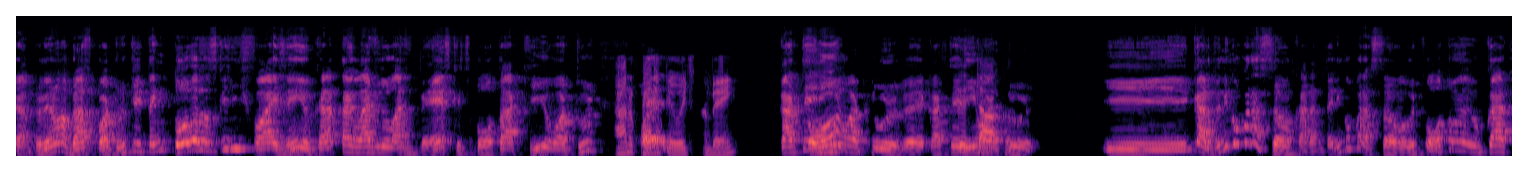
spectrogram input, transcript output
É, primeiro um abraço pro Arthur, que ele tá em todas as que a gente faz, hein? O cara tá em live do Live Basketball, tá aqui, o Arthur... Ah, no 48 é... também. Carteirinho, oh. Arthur, velho. Carteirinho, Arthur. E, cara, não tem nem comparação, cara. Não tem nem comparação. O Luke Walton, o cara,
